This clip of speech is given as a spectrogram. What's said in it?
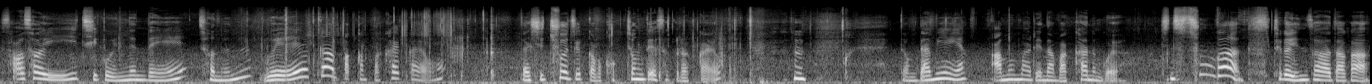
서서히 지고 있는데, 저는 왜 깜빡깜빡 할까요? 날씨 추워질까봐 걱정돼서 그럴까요? 농담이에요. 아무 말이나 막 하는 거예요. 진짜 순간 제가 인사하다가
